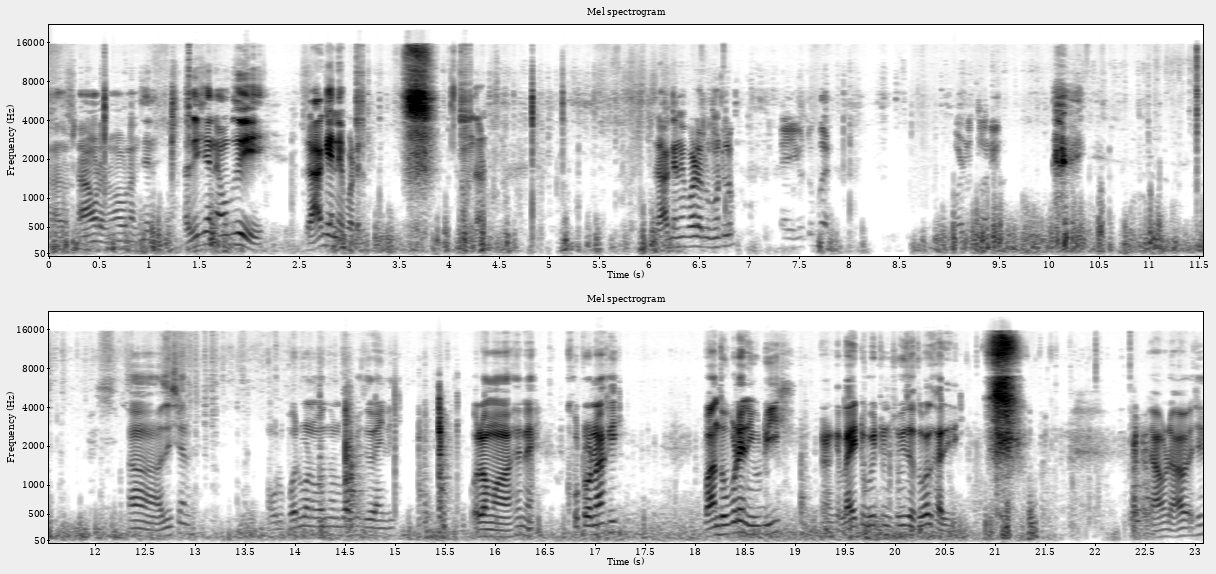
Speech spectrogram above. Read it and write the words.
હા ઠામડા ઠામડા છે ને. હજી છે ને આમ બધું રાગે ને પડેલું. અમદાવાદ રાગે ને પડેલું મતલબ? એ યુટ્યુબર. હા હજી છે ને. ઓલું પરવણ બંધવાનું બાકી છે અહીં ઓલામાં છે ને ખૂટો નાખી, બાંધવું પડે ને એવડી કારણ કે લાઇટો બાઇટોની સુવિધા તો વધારી રહી આવડે આવે છે.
